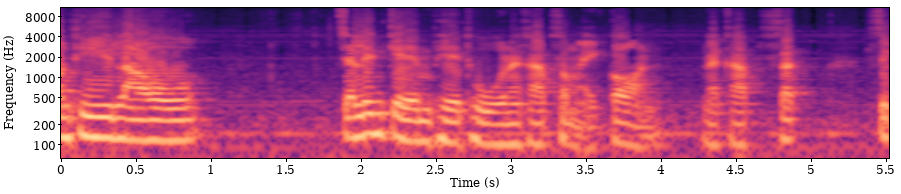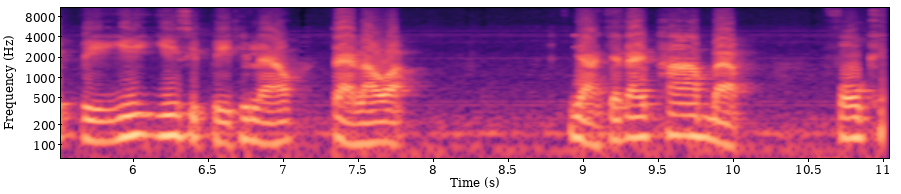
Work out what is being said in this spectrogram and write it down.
บางทีเราจะเล่นเกม Play 2นะครับ สมัยก่อนนะครับ สัก 10 ปี 20 ปีที่แล้ว แต่เราอะอยากจะได้ภาพแบบ 4K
